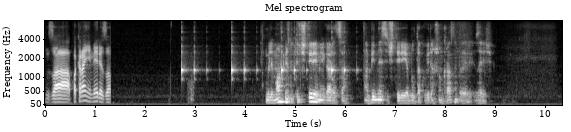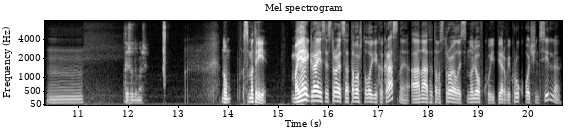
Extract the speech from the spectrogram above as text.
За, по крайней мере, за Блин, мав между 3-4, мне кажется. Обидно, если 4. Я был так уверен, что он красный за речь. Mm. Ты что думаешь? Ну, смотри, моя игра, если строится от того, что логика красная, а она от этого строилась нулевку и первый круг очень сильно,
